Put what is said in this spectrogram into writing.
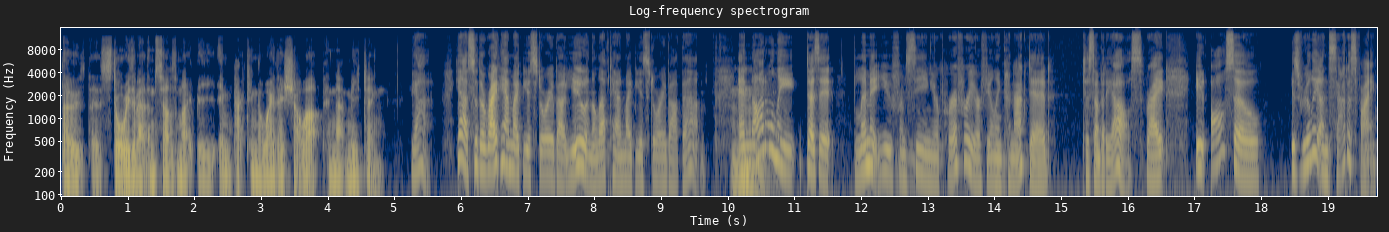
those those stories about themselves might be impacting the way they show up in that meeting. Yeah. Yeah, so the right hand might be a story about you and the left hand might be a story about them. Mm. And not only does it limit you from seeing your periphery or feeling connected to somebody else, right? It also is really unsatisfying.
